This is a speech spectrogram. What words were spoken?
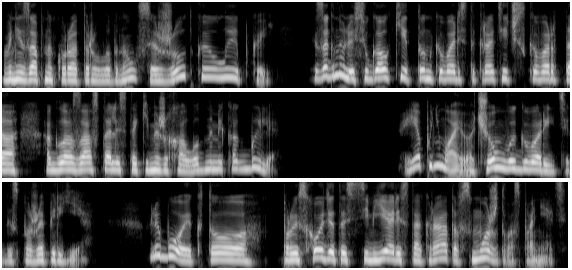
Внезапно куратор улыбнулся жуткой улыбкой. Изогнулись уголки тонкого аристократического рта, а глаза остались такими же холодными, как были. «Я понимаю, о чем вы говорите, госпожа Перье. Любой, кто происходит из семьи аристократов, сможет вас понять.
